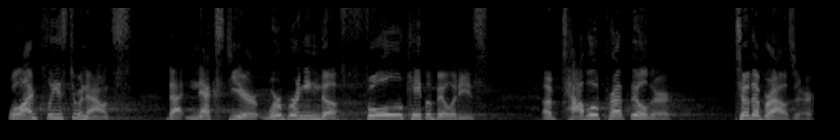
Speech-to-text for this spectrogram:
Well, I'm pleased to announce that next year we're bringing the full capabilities of Tableau Prep Builder to the browser.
